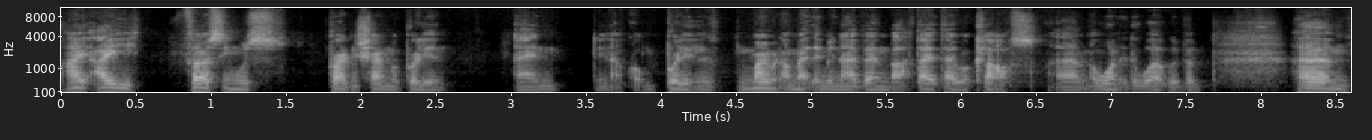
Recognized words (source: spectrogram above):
I, I first thing was Brad and Shane were brilliant, and you know, I got brilliant. The moment I met them in November, they, they were class. Um, I wanted to work with them, um,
